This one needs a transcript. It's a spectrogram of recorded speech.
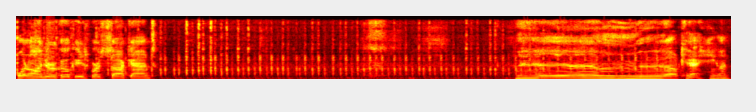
100 cookies per second. Okay, hang on.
